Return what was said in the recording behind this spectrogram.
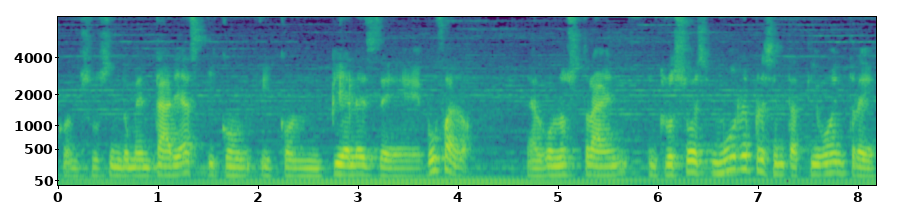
con sus indumentarias y con, y con pieles de búfalo. Algunos traen, incluso es muy representativo entre,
